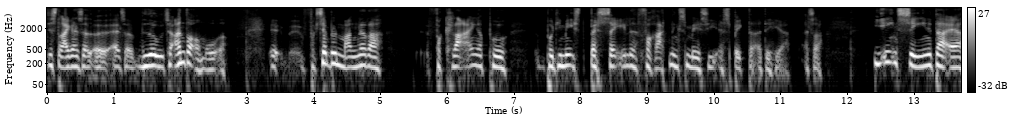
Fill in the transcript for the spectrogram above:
det strækker sig altså, øh, altså videre ud til andre områder. Øh, for eksempel mangler der forklaringer på, på de mest basale forretningsmæssige aspekter af det her. Altså, i en scene, der er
